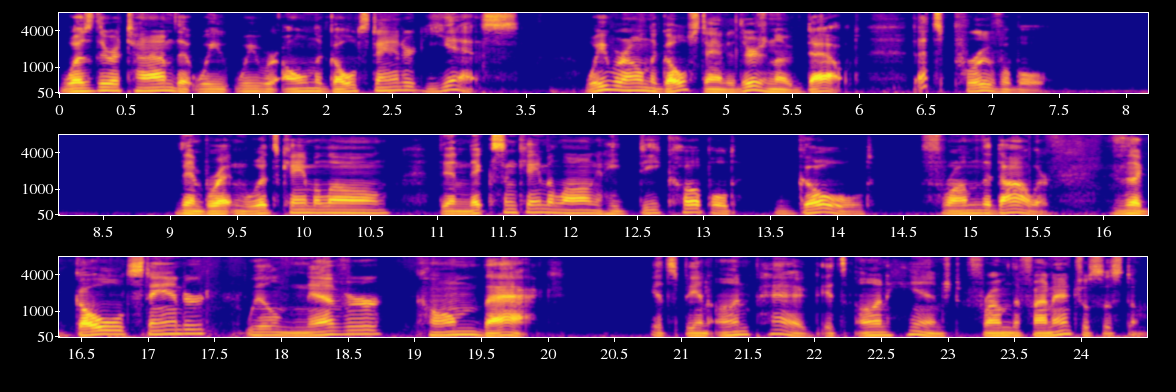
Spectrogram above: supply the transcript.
Was there a time that we, we were on the gold standard? Yes. We were on the gold standard. There's no doubt. That's provable. Then Bretton Woods came along. Then Nixon came along and he decoupled gold from the dollar. The gold standard will never come back. It's been unpegged, it's unhinged from the financial system.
